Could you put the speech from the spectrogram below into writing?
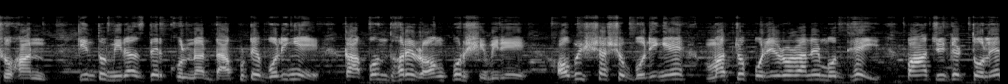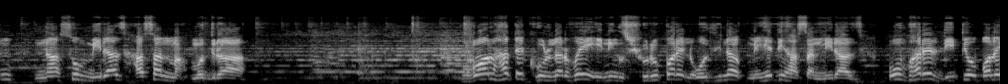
সোহান। কিন্তু মিরাজদের খুলনার দাপুটে বোলিংয়ে কাপন ধরে রংপুর শিবিরে। অবিশ্বাস্য বোলিংয়ে মাত্র পনেরো রানের মধ্যেই পাঁচ উইকেট তোলেন নাসুম মিরাজ হাসান মাহমুদরা। বল হাতে খুলনার হয়ে ইনিংস শুরু করেন অধিনায়ক মেহেদি হাসান মিরাজ। ওভারের দ্বিতীয় বলে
